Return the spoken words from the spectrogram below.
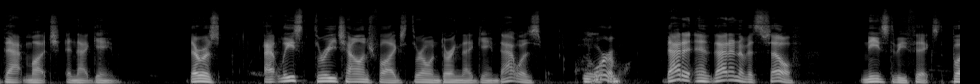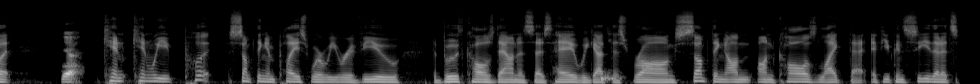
that much in that game. There was at least three challenge flags thrown during that game. That was horrible. Mm-hmm. That and that in of itself needs to be fixed. But yeah, can can we put something in place where we review the booth calls down and says, "Hey, we got this wrong." Something on on calls like that. If you can see that it's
